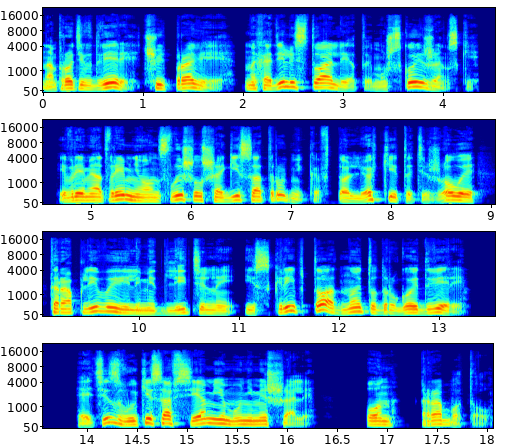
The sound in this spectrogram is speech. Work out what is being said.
Напротив двери, чуть правее, находились туалеты, мужской и женский, и время от времени он слышал шаги сотрудников, то легкие, то тяжелые, торопливые или медлительные, и скрип то одной, то другой двери. Эти звуки совсем ему не мешали. Он работал.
